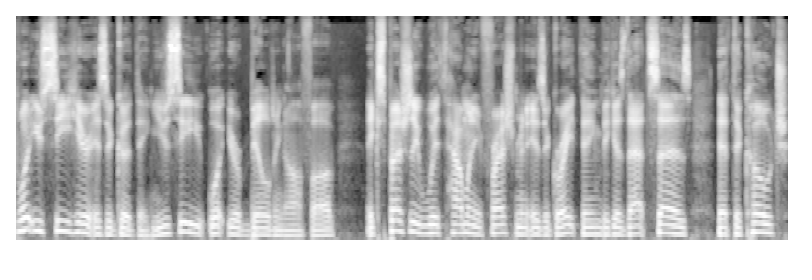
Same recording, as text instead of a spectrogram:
what you see here is a good thing. You see what you're building off of, especially with how many freshmen is a great thing because that says that the coach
